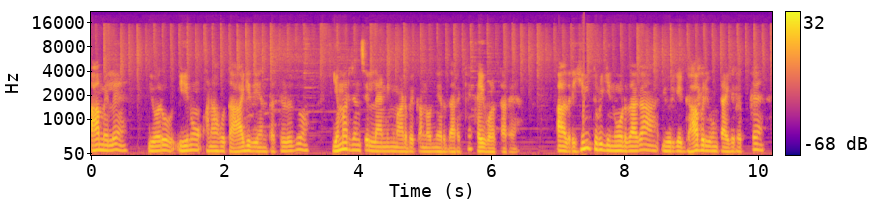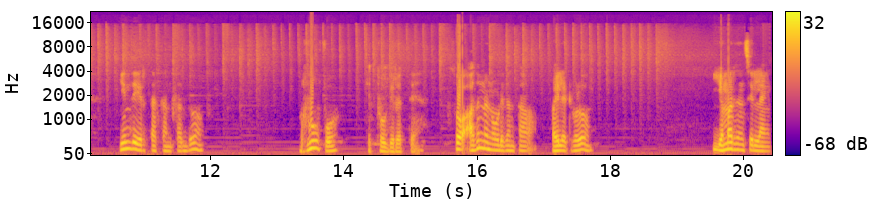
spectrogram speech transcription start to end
ಆಮೇಲೆ ಇವರು ಏನೋ ಅನಾಹುತ ಆಗಿದೆ ಅಂತ ತಿಳಿದು ಎಮರ್ಜೆನ್ಸಿ ಲ್ಯಾಂಡಿಂಗ್ ಮಾಡಬೇಕನ್ನೋ ನಿರ್ಧಾರಕ್ಕೆ ಕೈಗೊಳ್ತಾರೆ. ಆದರೆ ಹಿಂತಿರುಗಿ ನೋಡಿದಾಗ ಇವರಿಗೆ ಗಾಬರಿ ಉಂಟಾಗಿರುತ್ತೆ. ಹಿಂದೆ ಇರ್ತಕ್ಕಂಥದ್ದು ರೂಪು ಕಿತ್ತೋಗಿರುತ್ತೆ. ಸೊ ಅದನ್ನು ನೋಡಿದಂಥ ಪೈಲಟ್ಗಳು ಎಮರ್ಜೆನ್ಸಿ ಲ್ಯಾಂಡ್,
